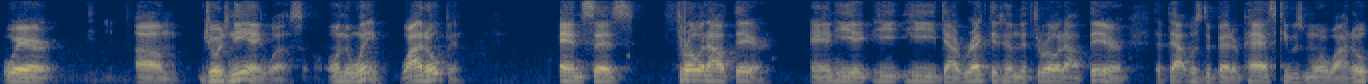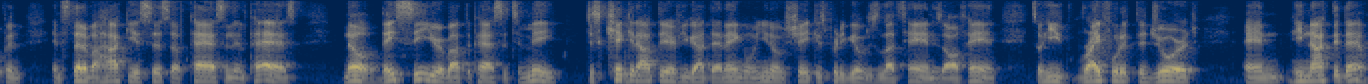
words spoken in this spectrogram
where um, Georges Niang was on the wing, wide open, and says, "Throw it out there." And he he he directed him to throw it out there. That that was the better pass. He was more wide open instead of a hockey assist of pass and then pass. No, they see you're about to pass it to me. Just kick it out there if you got that angle. And you know, Shake is pretty good with his left hand, his offhand. So he rifled it to Georges, and he knocked it down.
